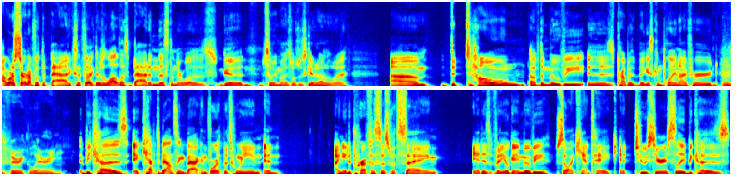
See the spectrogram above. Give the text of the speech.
I want to start off with the bad because I feel like there's a lot less bad in this than there was good. So we might as well just get it out of the way. Um, the tone of the movie is probably the biggest complaint I've heard it was very glaring. Because it kept bouncing back and forth between and I need to preface this with saying it is a video game movie, so I can't take it too seriously because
